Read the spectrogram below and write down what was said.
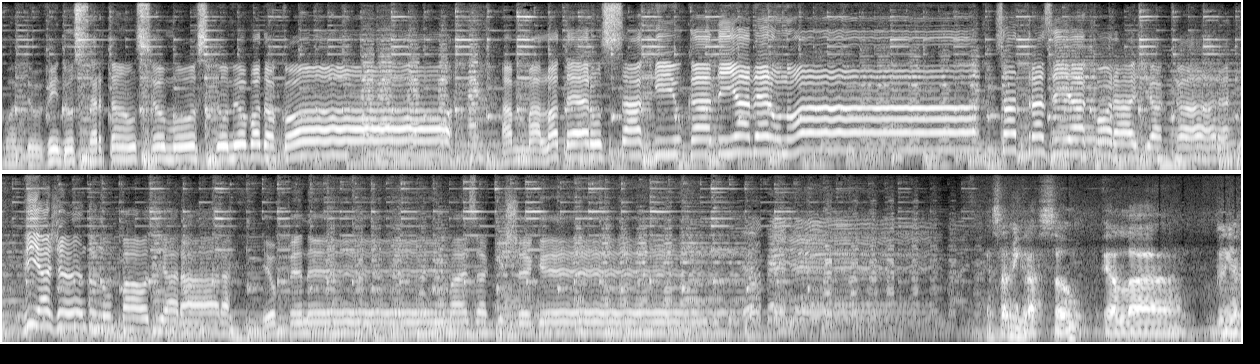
Quando eu vim do sertão, seu moço do meu bodocó, a malota era um saco e o cadeado era um nó. Só trazia a coragem e a cara, viajando num pau de arara. Eu penei, mas aqui cheguei. Essa migração, ela ganha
